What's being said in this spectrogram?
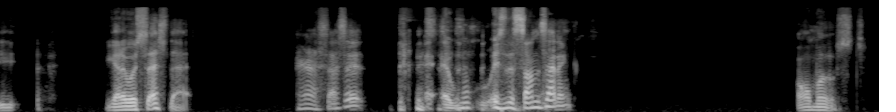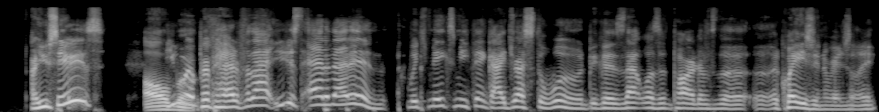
You got to assess that. I gotta assess it. Uh, Is the sun setting? Almost. Are you serious? Almost. You weren't prepared for that. You just added that in, which makes me think I dressed the wound because that wasn't part of the uh, equation originally.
